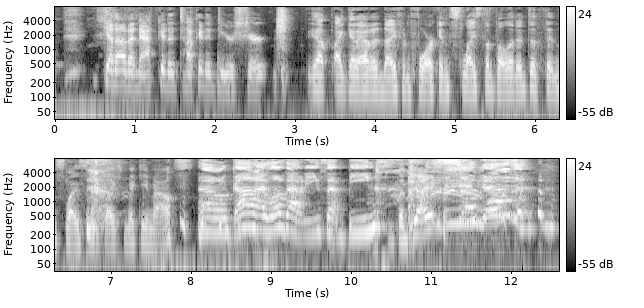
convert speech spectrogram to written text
Get out a napkin and tuck it into your shirt. Yep, I get out a knife and fork and slice the bullet into thin slices like Mickey Mouse. Oh god, I love that when he eats that bean. The giant bean. so good!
